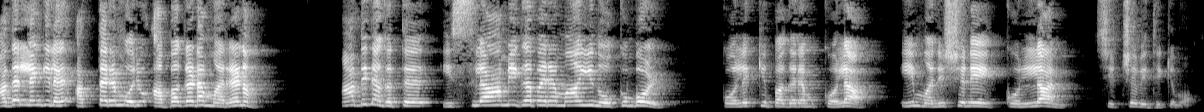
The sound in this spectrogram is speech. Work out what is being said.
അതല്ലെങ്കിൽ അത്തരം ഒരു അപകട മരണം അതിനകത്ത് ഇസ്ലാമികപരമായി നോക്കുമ്പോൾ കൊലയ്ക്ക് പകരം കൊല ഈ മനുഷ്യനെ കൊല്ലാൻ ശിക്ഷ വിധിക്കുമോ?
